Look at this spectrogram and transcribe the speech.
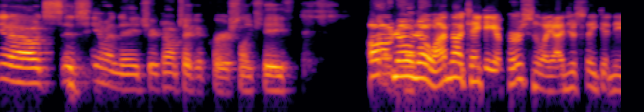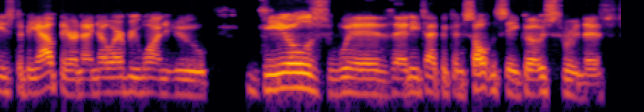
You know, it's it's human nature. Don't take it personally, Keith. Oh no, no, I'm not taking it personally. I just think it needs to be out there, and I know everyone who deals with any type of consultancy goes through this.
